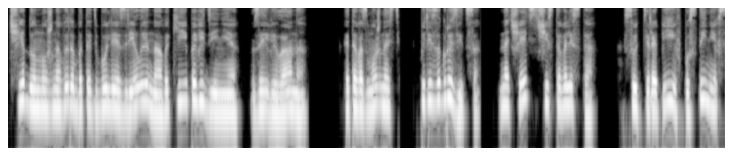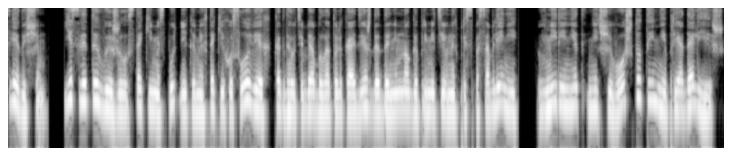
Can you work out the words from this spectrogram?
«Чеду нужно выработать более зрелые навыки и поведение», — заявила она. «Это возможность перезагрузиться, начать с чистого листа. Суть терапии в пустыне в следующем. Если ты выжил с такими спутниками в таких условиях, когда у тебя была только одежда да немного примитивных приспособлений, в мире нет ничего, что ты не преодолеешь.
